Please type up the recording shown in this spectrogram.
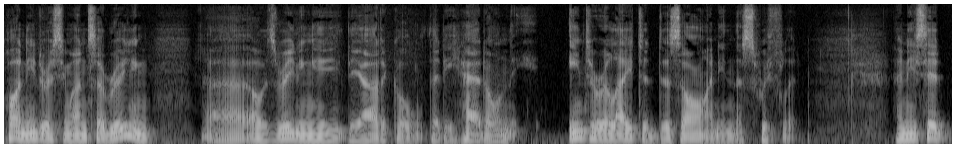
quite an interesting one. So, reading, uh, I was reading he, the article that he had on interrelated design in the swiftlet, and he said.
